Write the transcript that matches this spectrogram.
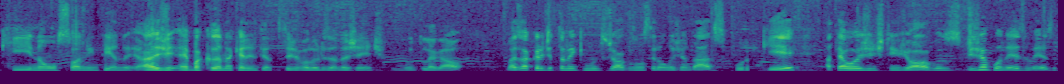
que não só a Nintendo. A gen- é bacana que a Nintendo esteja valorizando a gente, muito legal. Mas eu acredito também que muitos jogos não serão legendados, porque até hoje a gente tem jogos de japonês mesmo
